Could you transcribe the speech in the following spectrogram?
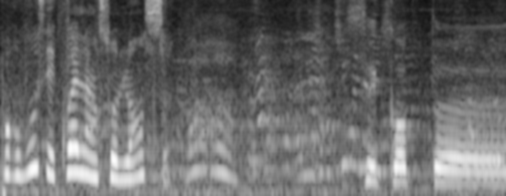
Pour vous, c'est quoi l'insolence? C'est quand. euh,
